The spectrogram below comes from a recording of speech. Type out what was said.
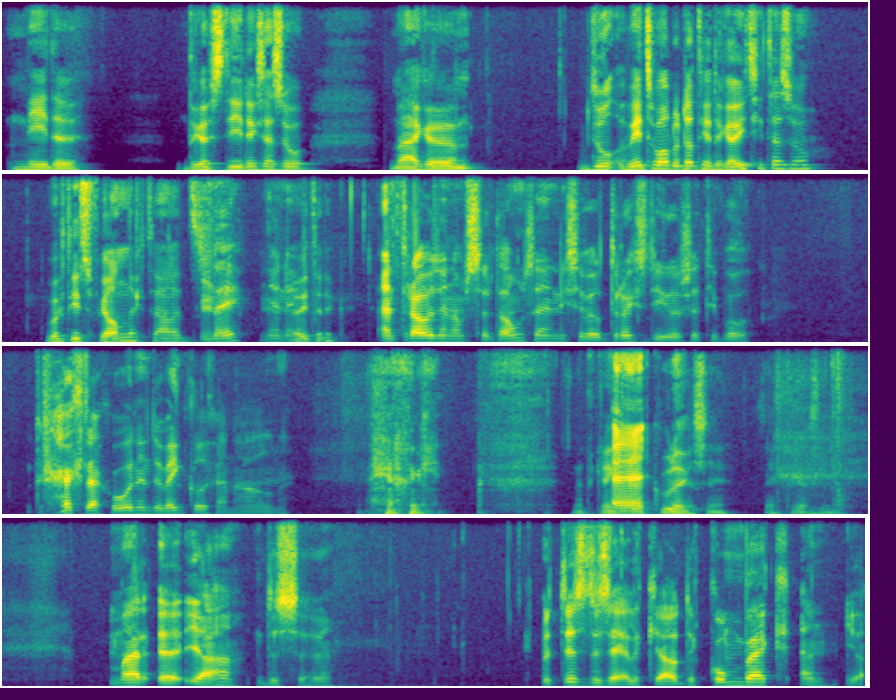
mede-drugsdealers en zo. Maar, eh, ik bedoel, weet je wel hoe dat hij eruit ziet en zo? Wordt er iets veranderd aan het Nee, nee, nee. uiterlijk? En trouwens, in Amsterdam zijn er niet zoveel drugsdealers, die bouw. Je gaat dat gewoon in de winkel gaan halen. Hè. Dat klinkt Eh. veel cooler als je zegt drugsdealer. Maar eh, ja, dus. eh, het is dus eigenlijk ja, de comeback. En ja,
